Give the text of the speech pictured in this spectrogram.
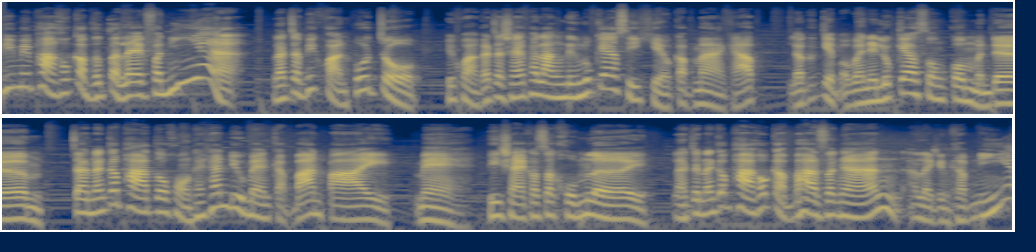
พี่ไม่พาเขากลับตั้งแต่แรกฟะเนี่ย หลังจากพี่ขวัญพูดจบ พี่ขวัญก็จะใช้พลังดึงลูกแก้วสีเขียวกลับมาครับ แล้วก็เก็บเอาไว้ในลูกแก้วทรงกลมเหมือนเดิม จากนั้นก็พาตัวของไททันดิวแมนกลับบ้านไป แม่พี่ชายเขาสะคุ้มเลย หลังจากนั้นก็พาเขากลับบ้านซะงั้น อะไรกันครับเนี่ย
